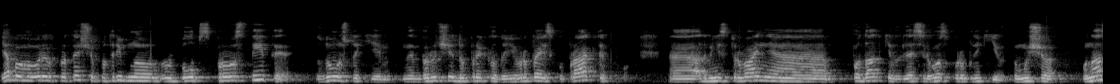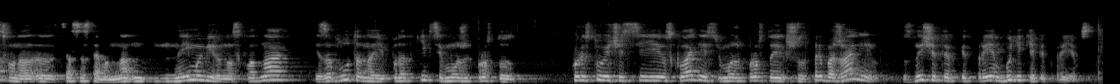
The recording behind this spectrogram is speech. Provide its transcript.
я би говорив про те, що потрібно було б спростити знову ж таки, беручи до прикладу європейську практику е, адміністрування податків для сільгоспвиробників, тому що у нас вона е, ця система неймовірно складна і заплутана, і податківці можуть просто. Користуючись цією складністю, можуть просто, якщо при бажанні, знищити підприєм будь-яке підприємство.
